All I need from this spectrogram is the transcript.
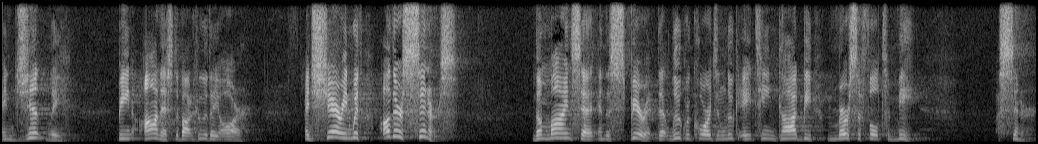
and gently being honest about who they are and sharing with other sinners the mindset and the spirit that Luke records in Luke 18 God be merciful to me, a sinner.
